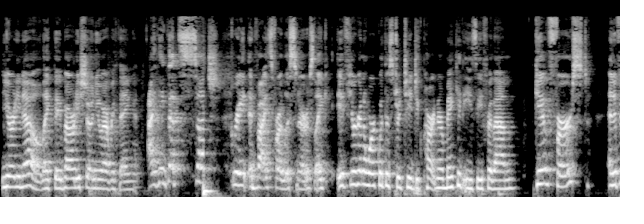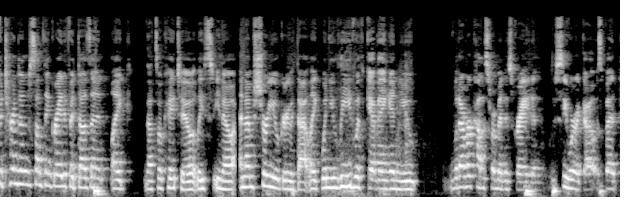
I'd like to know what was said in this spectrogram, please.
You already know, like they've already shown you everything. I think that's such great advice for our listeners. Like if you're going to work with a strategic partner, make it easy for them. Give first. And if it turns into something great, if it doesn't, like that's okay too. At least, you know, and I'm sure you agree with that. Like when you lead with giving and you whatever comes from it is great and see where it goes. But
